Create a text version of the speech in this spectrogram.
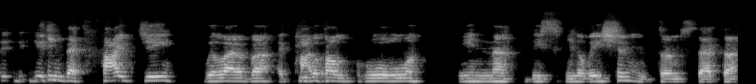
Do you think that 5G will have uh, a pivotal role in uh, this innovation in terms that uh,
